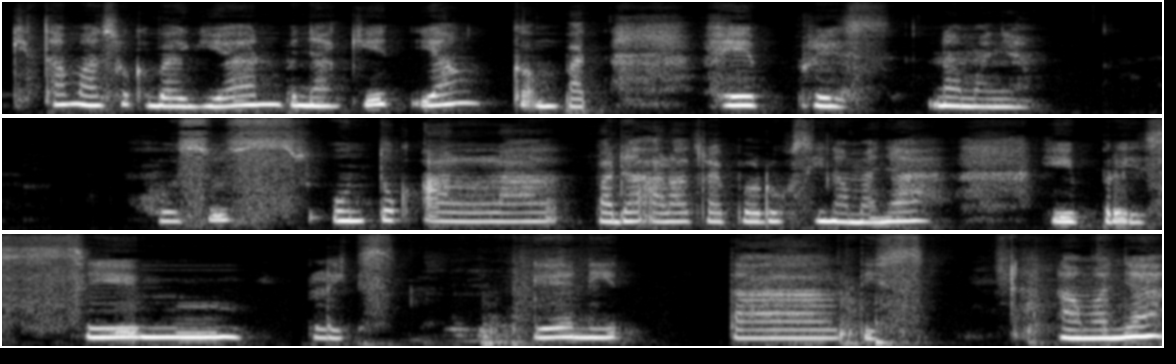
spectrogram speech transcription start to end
kita masuk ke bagian penyakit yang keempat, hepris namanya khusus untuk alat pada alat reproduksi namanya hipris simplex genitalis namanya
